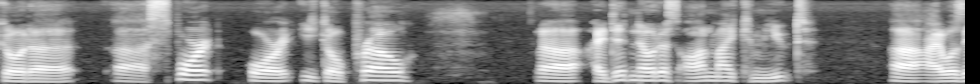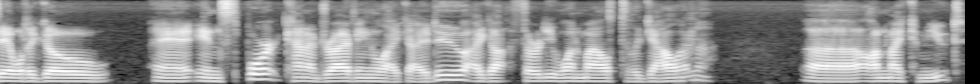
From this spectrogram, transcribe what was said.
go to uh, sport or eco pro uh, i did notice on my commute uh, i was able to go uh, in sport kind of driving like i do. I got 31 miles to the gallon uh, on my commute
